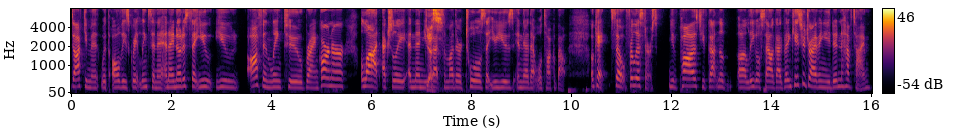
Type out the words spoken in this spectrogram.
document with all these great links in it. And i noticed that you you often link to brian garner a lot actually and then you've yes. got some other tools that you use in there that we'll talk about. Okay so for listeners you've paused you've gotten the uh, legal style guide but in case you're driving and you didn't have time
